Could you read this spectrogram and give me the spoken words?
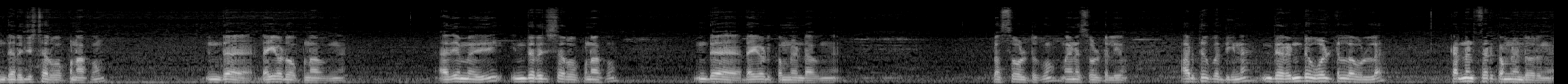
இந்த ரெஜிஸ்டர் ஓப்பன் ஆகும். இந்த டயோடு ஓப்பன் ஆகுங்க. அதே மாதிரி இந்த ரெஜிஸ்டர் ஓப்பன் ஆகும் இந்த டயோடு கம்ப்ளைண்ட் ஆகுங்க. ப்ளஸ் வோல்ட்டுக்கும் மைனஸ் வோல்ட்லையும் அடுத்து பார்த்தீங்கன்னா இந்த ரெண்டு வோல்ட்டில் உள்ள கண்டென்சர் கம்ப்ளைண்ட் வருங்க.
